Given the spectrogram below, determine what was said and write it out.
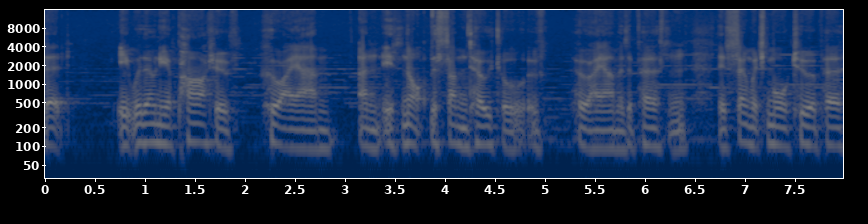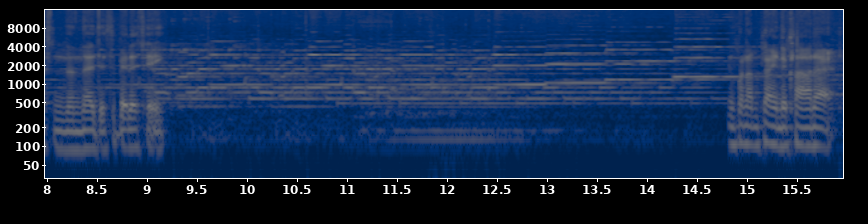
that it was only a part of who I am and it's not the sum total of who I am as a person. There's so much more to a person than their disability. When I'm playing the clarinet,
